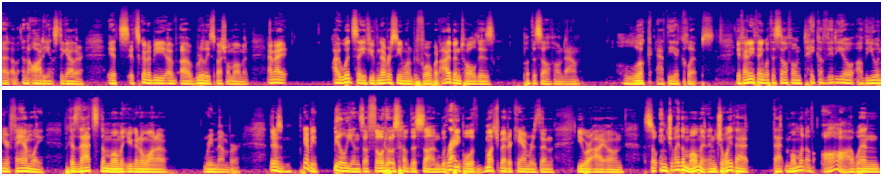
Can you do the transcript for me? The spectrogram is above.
a, an audience together. It's it's going to be a, a really special moment, and I I would say if you've never seen one before, what I've been told is put the cell phone down look at the eclipse. If anything, with a cell phone, take a video of you and your family because that's the moment you're going to want to remember. There's going to be billions of photos of the sun with right. people with much better cameras than you or I own. So enjoy the moment. Enjoy that that moment of awe when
